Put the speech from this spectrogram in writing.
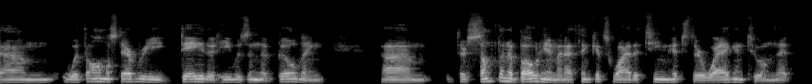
um, with almost every day that he was in the building, um, there's something about him, and I think it's why the team hits their wagon to him that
